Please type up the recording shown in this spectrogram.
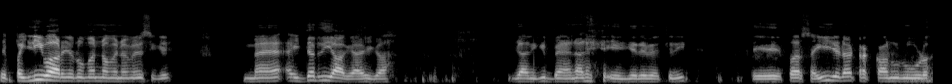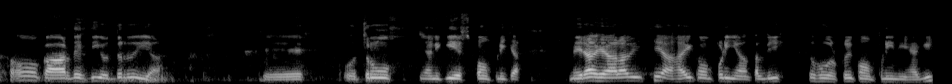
ਤੇ ਪਹਿਲੀ ਵਾਰ ਜਦੋਂ ਮੈਂ ਨਵੇਂ ਨਵੇਂ ਸੀਗੇ, ਮੈਂ ਇੱਧਰ ਦੀ ਆ ਗਿਆ ਸੀਗਾ, ਯਾਨੀ ਕਿ ਬੈਨ ਵਾਲੇ ਏਰੀਏ ਦੇ ਵਿੱਚ ਦੀ, ਤੇ ਪਰ ਸਹੀ ਜਿਹੜਾ ਟਰੱਕਾਂ ਨੂੰ ਰੋਡ, ਉਹ ਕਾਰ ਦਿਖਦੀ ਉਧਰ ਦੀ ਆ, ਤੇ ਉਧਰੋਂ ਯਾਨੀ ਕਿ ਇਸ ਕੰਪਨੀ ਚ ਆ। ਮੇਰਾ ਖਿਆਲ ਆ ਵੀ ਇੱਥੇ ਆਹ ਹੀ ਕੰਪਨੀ ਆ ਕੱਲੀ ਤੇ ਹੋਰ ਕੋਈ ਕੰਪਨੀ ਨਹੀਂ ਹੈਗੀ,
